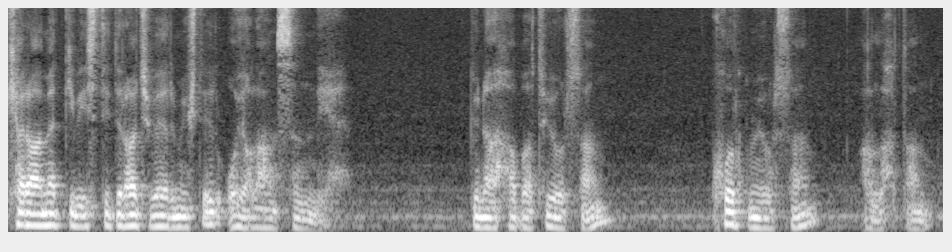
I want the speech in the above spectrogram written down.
keramet gibi istidraç vermiştir, oyalansın diye. Günaha batıyorsan, korkmuyorsan Allah'tan.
